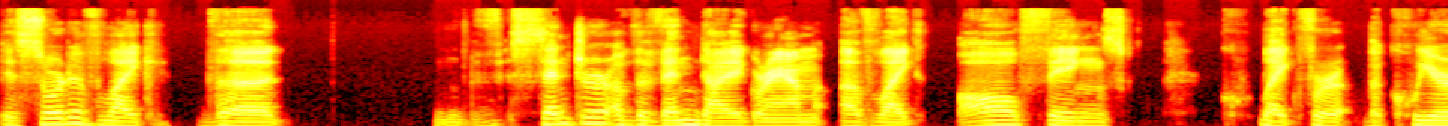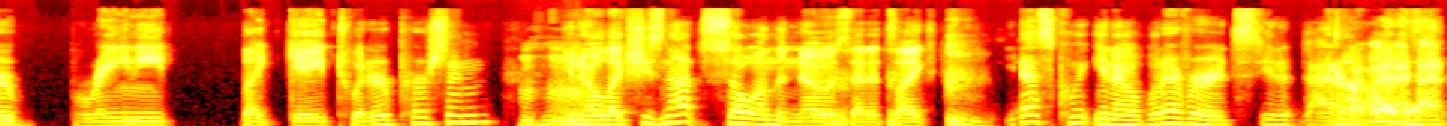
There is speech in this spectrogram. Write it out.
is sort of like the center of the Venn diagram of like all things like for the queer brainy like gay Twitter person. Mhm. You know, like she's not so on the nose that it's like, yes, queen, you know, whatever. It's you know, I don't know. I, I,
